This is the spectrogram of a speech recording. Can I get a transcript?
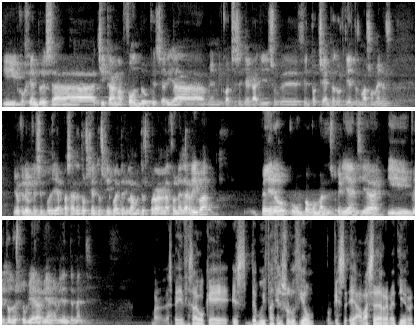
y cogiendo esa chicane a fondo, que sería, en mi coche se llega allí sobre 180, 200 más o menos, yo creo que se podría pasar de 250 km por hora en la zona de arriba, pero con un poco más de experiencia y que todo estuviera bien, evidentemente. Bueno, la experiencia es algo que es de muy fácil solución, porque eh, a base de repetir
